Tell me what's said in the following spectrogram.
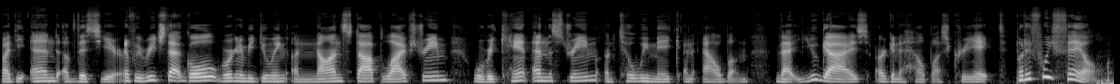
by the end of this year. If we reach that goal, we're going to be doing a non-stop live stream where we can't end the stream until we make an album that you guys are going to help us create. But if we fail,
